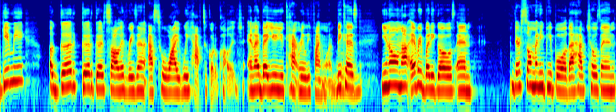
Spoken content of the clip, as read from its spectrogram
give me a good, good, good, solid reason as to why we have to go to college. And I bet you, you can't really find one because, mm-hmm. you know, not everybody goes. And there's so many people that have chosen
